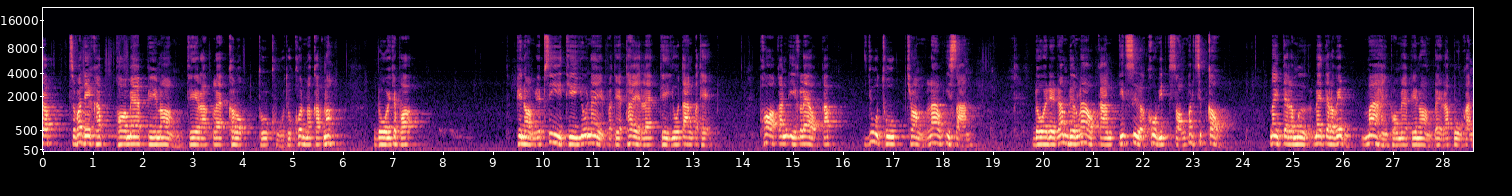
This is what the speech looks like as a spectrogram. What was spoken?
ครับสวัสดีครับพ่อแม่พี่น้องที่รักและเคารพทุกขู่ทุกคนนะครับเนาะโดยเฉพาะ พี่น้องเอฟซีที่อยู่ในประเทศไทยและที่อยู่ต่างประเทศพ่อกันอีกแล้วกับ YouTube ช่องเล่าอีสาน โดยได้ร่ำเรื่องเล่าการติดเสื้อโควิด 2019 ในแต่ละมือในแต่ละเว้นมาให้พ่อแม่พี่น้องได้รับรู้กัน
